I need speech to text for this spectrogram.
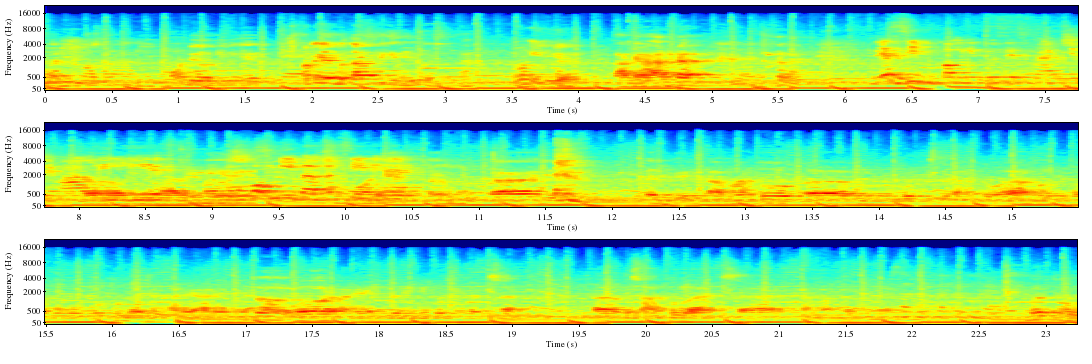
Nah, di kosan lagi model gini ya. Tapi kayak Bekasi gini terus. Oh iya. kagak ada dia simple gitu sih sebenarnya Minimalis. minimalis homey banget sih dia terbuka jadi kita juga di kamar tuh eh, buat istirahat doang kalau kita mau tuh banyak area-area yang outdoor area indoor ini buat kita bisa eh, bersatu lah bisa kamar satu-satu enggak betul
